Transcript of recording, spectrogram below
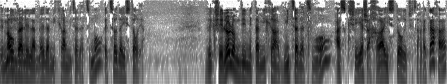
ומה הוא בא ללמד המקרא מצד עצמו? את סוד ההיסטוריה. וכשלא לומדים את המקרא מצד עצמו, אז כשיש הכרעה היסטורית שצריך לקחת,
